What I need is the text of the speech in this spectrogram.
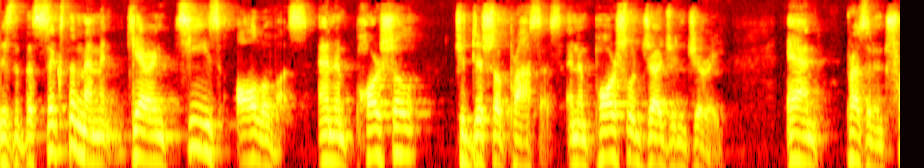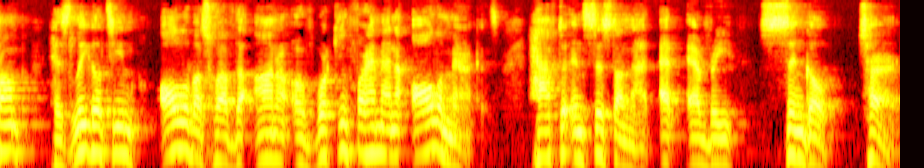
It is that the Sixth Amendment guarantees all of us an impartial judicial process, an impartial judge and jury. And President Trump, his legal team, all of us who have the honor of working for him and all Americans have to insist on that at every single turn.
